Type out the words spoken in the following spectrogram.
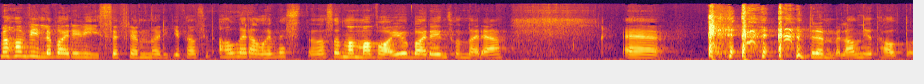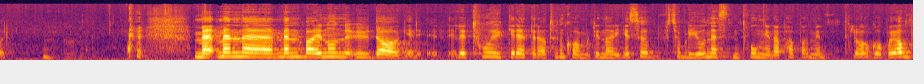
Men han ville bare vise frem Norge fra sitt aller aller beste. Altså, mamma var jo bare i en sånn derre eh, drømmeland i et halvt år. Men, men, eh, men, bare noen dager, eller to uker etter at hun kommer til Norge, så, så blir hun nesten tvunget av pappaen min til å gå på jobb.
